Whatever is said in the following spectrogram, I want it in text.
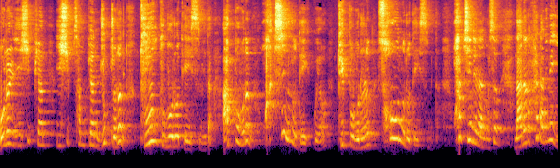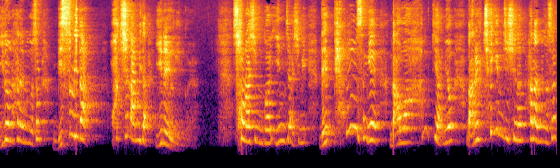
오늘 이 시편 23편 6절은 두 구부로 되어 있습니다. 앞부분은 확신으로 되어 있고요. 뒷부분은 서운으로 되어 있습니다. 확신이라는 것은 나는 하나님의 이런 하나님 것을 믿습니다. 확신합니다. 이 내용인 거예요. 선하심과 인자심이 내 평생에 나와 함께하며 나를 책임지시는 하나님 것을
